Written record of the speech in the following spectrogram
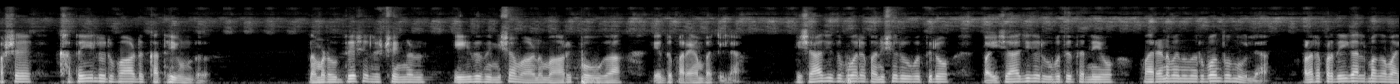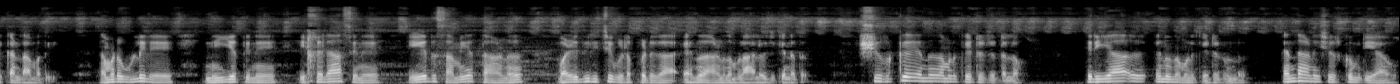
പക്ഷേ കഥയിൽ ഒരുപാട് കഥയുണ്ട്. നമ്മുടെ ഉദ്ദേശ ലക്ഷ്യങ്ങൾ ഏത് നിമിഷമാണ് മാറിപ്പോവുക എന്ന് പറയാൻ പറ്റില്ല. പിശാജ് ഇതുപോലെ മനുഷ്യരൂപത്തിലോ പൈശാചിക രൂപത്തിൽ തന്നെയോ വരണമെന്ന് നിർബന്ധമൊന്നുമില്ല. വളരെ പ്രതീകാത്മകമായി കണ്ടാൽ മതി. നമ്മുടെ ഉള്ളിലെ നീയത്തിനെ ഇഖലാസിനെ ഏത് സമയത്താണ് വഴിതിരിച്ച് വിടപ്പെടുക എന്നതാണ് നമ്മൾ ആലോചിക്കേണ്ടത്. ഷിർക്ക് എന്ന് നമ്മൾ കേട്ടിട്ടുണ്ടല്ലോ. റിയാ എന്ന് നമ്മൾ കേട്ടിട്ടുണ്ട്. എന്താണ് ഈ ഷിർക്കും റിയാവും?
